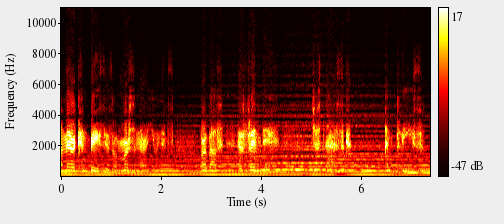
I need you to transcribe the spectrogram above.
American bases or mercenary units, or about El Frente, just ask. And please,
